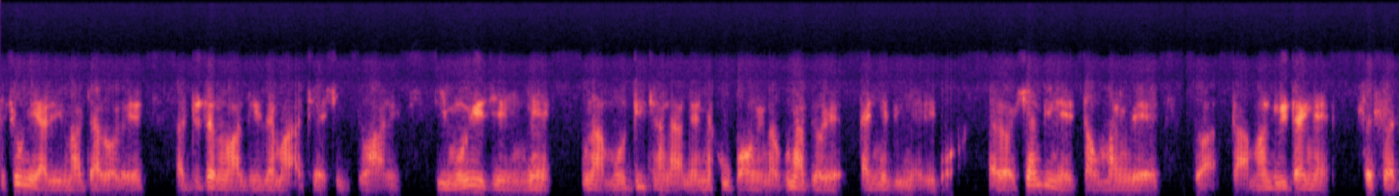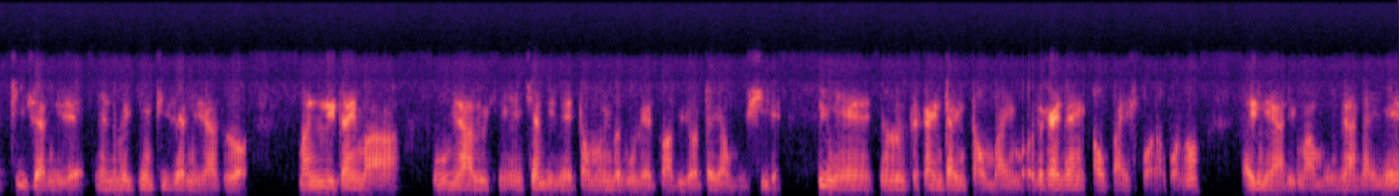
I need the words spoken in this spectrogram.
တချို့နေရာတွေမှာကြတော့လေတစ်တမလေးလက်မအထက်ရှိရွာတယ်ဒီမိုးရေချိန်နဲ့ခုနမိုးတီးထန်တာနဲ့နှစ်ခုပေါင်းရင်တော့ခုနပြောတဲ့တိုင်းနှစ်ပြည်နယ်တွေပေါ့အဲတော့ရှမ်းပြည်နယ်တောင်ပိုင်းလေသူကဒါမန္တလေးတိုင်းနဲ့ဆက်ဆက်ထိဆက်နေတဲ့နယ်နိမိတ်ချင်းထိဆက်နေတာဆိုတော့မန္တလေးတိုင်းမှာ မိုးများလို့ရှိရင် ရှမ်းပြည်နယ်တောင်ပိုင်းဘက်ကိုလည်းတွားပြီးတော့တက်ရောက်မှုရှိတယ် ပြီးရင် ကျွန်တော်တို့စကိုင်းတိုင်းတောင်ပိုင်းပေါ့စကိုင်းတိုင်းအောက်ပိုင်းပေါ့တော့ပေါ့နော် အဲ့နေရာဒီမှာ မိုးများနိုင်တယ်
